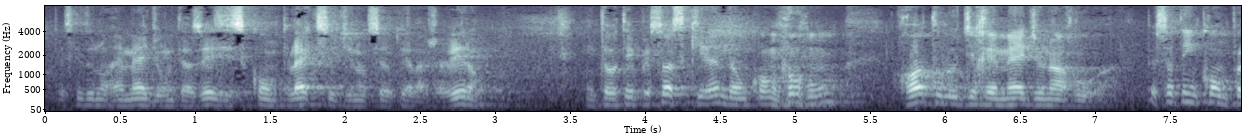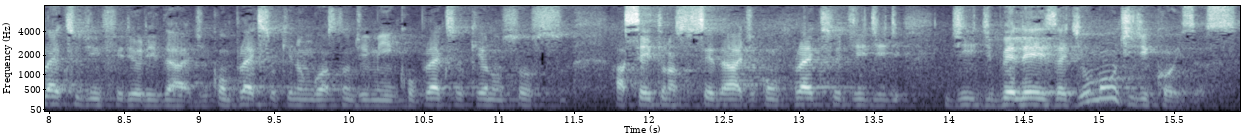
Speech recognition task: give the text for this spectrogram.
Está escrito no remédio muitas vezes complexo de não sei o que lá, já viram? Então tem pessoas que andam como um rótulo de remédio na rua. A pessoa tem complexo de inferioridade, complexo que não gostam de mim, complexo que eu não sou aceito na sociedade, complexo de, de, de, de beleza, de um monte de coisas.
